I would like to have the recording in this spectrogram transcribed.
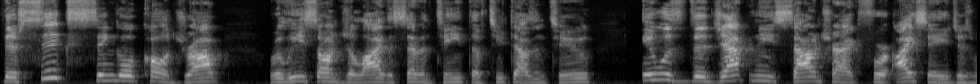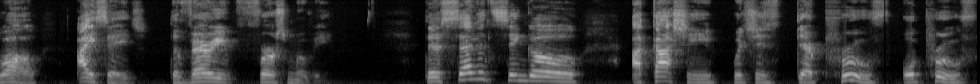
Their sixth single called Drop, released on July the 17th of 2002, it was the Japanese soundtrack for Ice Age as well. Ice Age, the very first movie. Their seventh single, Akashi, which is their proof or proof,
